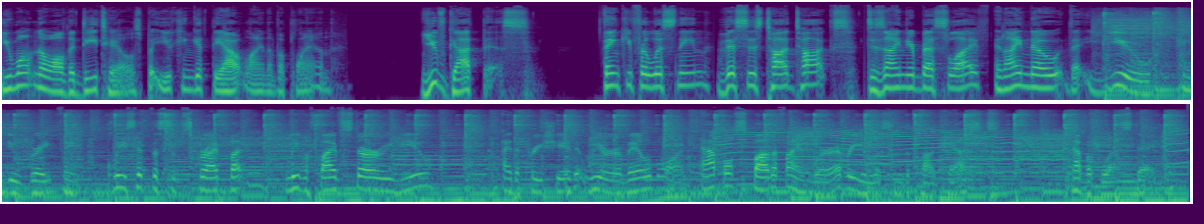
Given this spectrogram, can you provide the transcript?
You won't know all the details, but you can get the outline of a plan. You've got this. Thank you for listening. This is Todd Talks, Design Your Best Life, and I know that you can do great things. Please hit the subscribe button, leave a five star review. I'd appreciate it. We are available on Apple, Spotify, and wherever you listen to podcasts. Have a blessed day.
